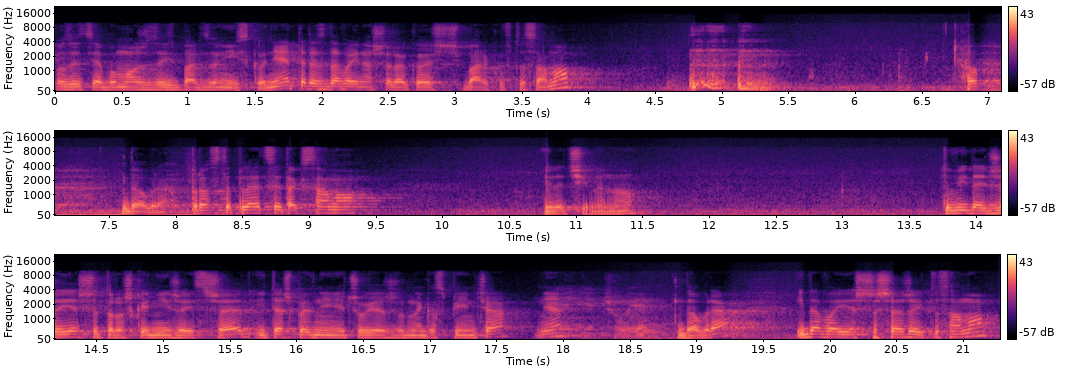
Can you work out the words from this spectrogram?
pozycja, bo może zejść bardzo nisko, nie? Teraz dawaj na szerokość barków to samo. Hop. Dobra. Proste plecy tak samo. I lecimy, no. Tu widać, że jeszcze troszkę niżej zszedł i też pewnie nie czujesz żadnego spięcia, nie? Nie, nie czuję. Dobra. I dawaj jeszcze szerzej to samo.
